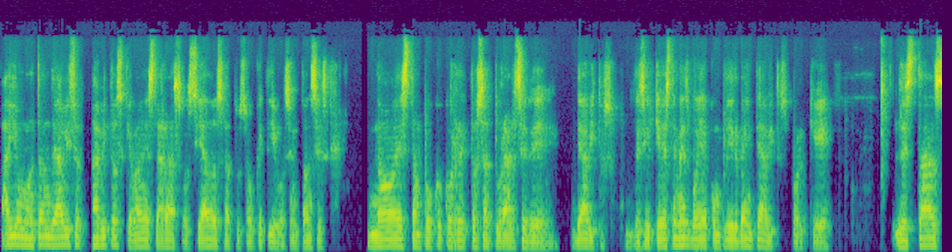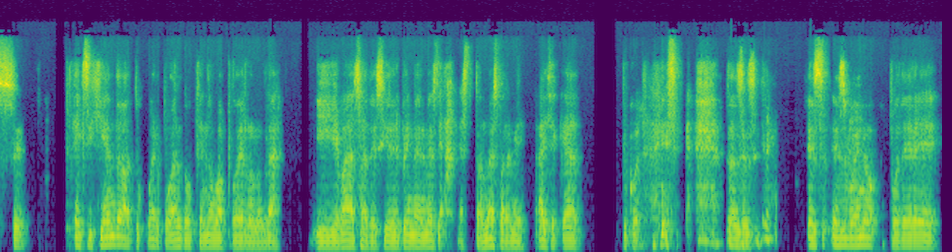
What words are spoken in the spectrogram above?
Hay un montón de hábitos que van a estar asociados a tus objetivos. Entonces, no es tampoco correcto saturarse de, de hábitos. Decir que este mes voy a cumplir 20 hábitos porque le estás eh, exigiendo a tu cuerpo algo que no va a poderlo lograr. Y vas a decir el primer mes de, ah, esto no es para mí, ahí se queda tu cuerpo. Entonces, es, es, bueno poder eh,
